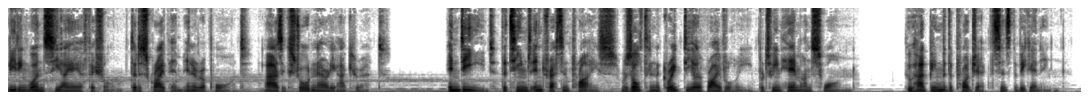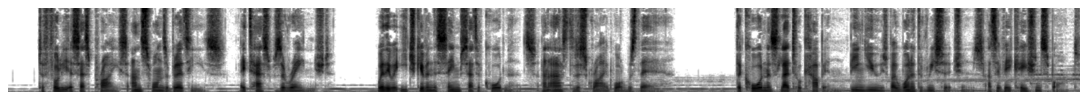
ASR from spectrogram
leading one CIA official to describe him in a report as extraordinarily accurate. Indeed, the team's interest in Price resulted in a great deal of rivalry between him and Swann, who had been with the project since the beginning. To fully assess Price and Swann's abilities, a test was arranged where they were each given the same set of coordinates and asked to describe what was there. The coordinates led to a cabin being used by one of the researchers as a vacation spot.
